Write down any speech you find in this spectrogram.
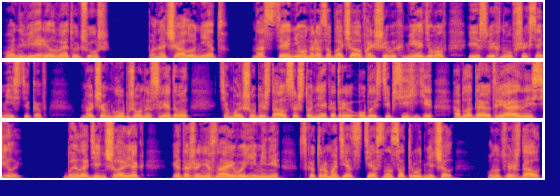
Он верил в эту чушь? Поначалу нет. На сцене он разоблачал фальшивых медиумов и свихнувшихся мистиков, но чем глубже он исследовал, тем больше убеждался, что некоторые области психики обладают реальной силой. Был один человек, я даже не знаю его имени, с которым отец тесно сотрудничал. Он утверждал,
